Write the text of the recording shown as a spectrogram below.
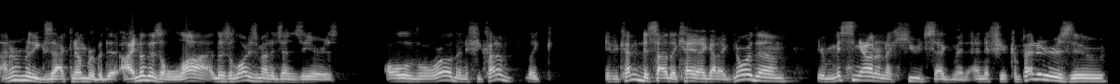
I don't remember the exact number, but I know there's a lot. There's a large amount of Gen Zers all over the world, and if you kind of like, if you kind of decide like, hey, I gotta ignore them, you're missing out on a huge segment. And if your competitors do,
